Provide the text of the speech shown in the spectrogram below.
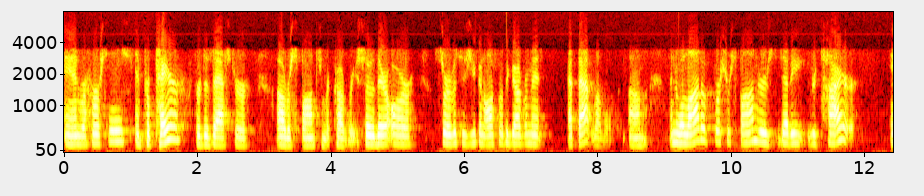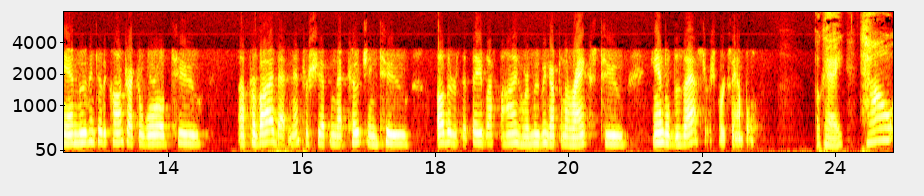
and rehearsals and prepare for disaster uh, response and recovery. So there are services you can offer the government at that level. Um, I know a lot of first responders, Debbie, retire and move into the contractor world to uh, provide that mentorship and that coaching to others that they've left behind who are moving up in the ranks to handle disasters, for example. Okay, how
